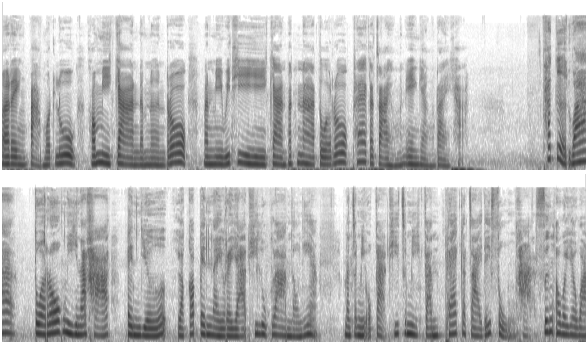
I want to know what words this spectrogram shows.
มะเร็งปากมดลูกเขามีการดำเนินโรค มันมีวิธีการพัฒนาตัวโรคแพร่กระจายของมันเองอย่างไรค่ะ ถ้าเกิดว่าตัวโรคนี้นะคะ เป็นเยอะแล้วก็เป็นในระยะที่ลุกลามแล้วเนี่ย มันจะมีโอกาสที่จะมีการแพร่กระจายได้สูงค่ะ ซึ่งอวัยวะ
